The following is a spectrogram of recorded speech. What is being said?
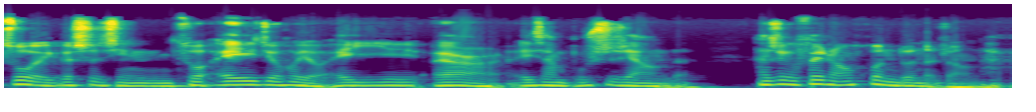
做一个事情，你做 A 就会有 A 一、A 二、A 三，不是这样的，它是一个非常混沌的状态，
